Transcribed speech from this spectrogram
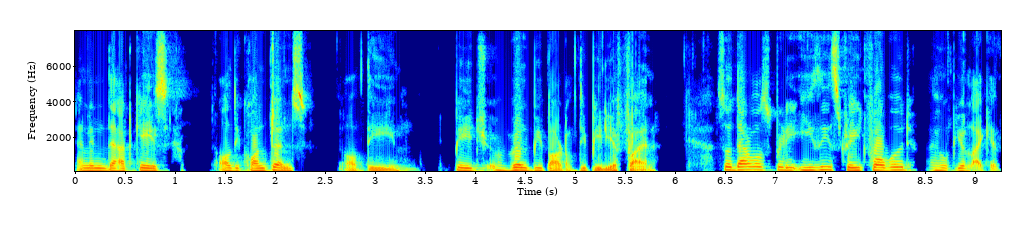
and in that case, all the contents of the page will be part of the PDF file. So that was pretty easy, straightforward. I hope you like it.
